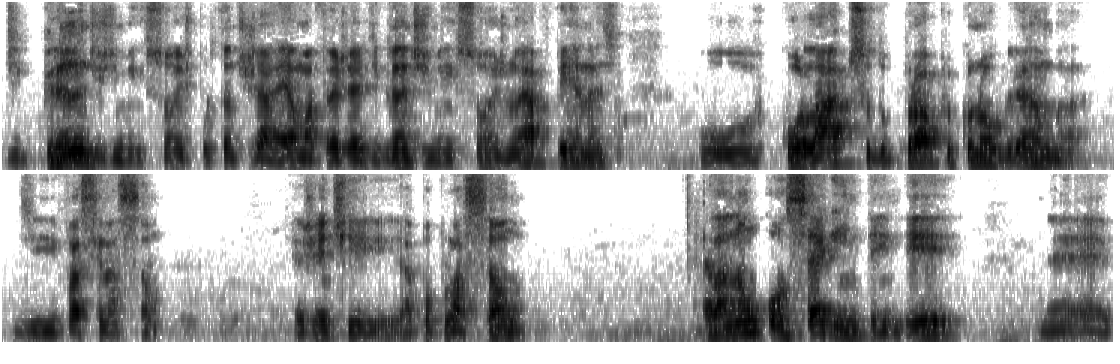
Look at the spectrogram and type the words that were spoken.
de grandes dimensões, portanto já é uma tragédia de grandes dimensões, não é apenas o colapso do próprio cronograma de vacinação. A gente, a população, ela não consegue entender né,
